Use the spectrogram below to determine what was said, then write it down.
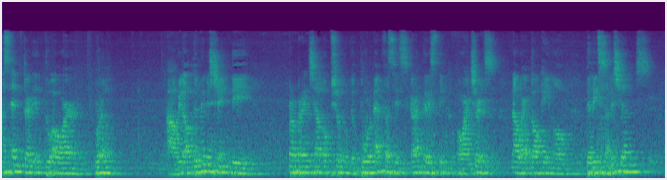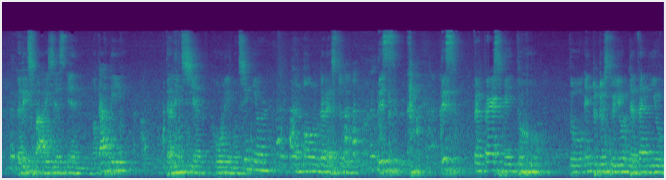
has entered into our world. Uh, without diminishing the preferential option of the poor emphasis characteristic of our church. Now we're talking of the rich Salesians, the rich parishes in Makati, the rich yet holy Monsignor, and all the rest. This, this prepares me to, to introduce to you the venue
